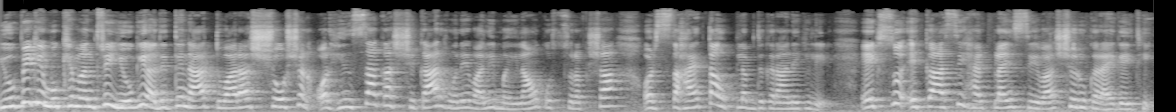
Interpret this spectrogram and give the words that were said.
यूपी के मुख्यमंत्री योगी आदित्यनाथ द्वारा शोषण और हिंसा का शिकार होने वाली महिलाओं को सुरक्षा और सहायता उपलब्ध कराने के लिए एक सौ इक्यासी हेल्पलाइन सेवा शुरू कराई गई थी।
